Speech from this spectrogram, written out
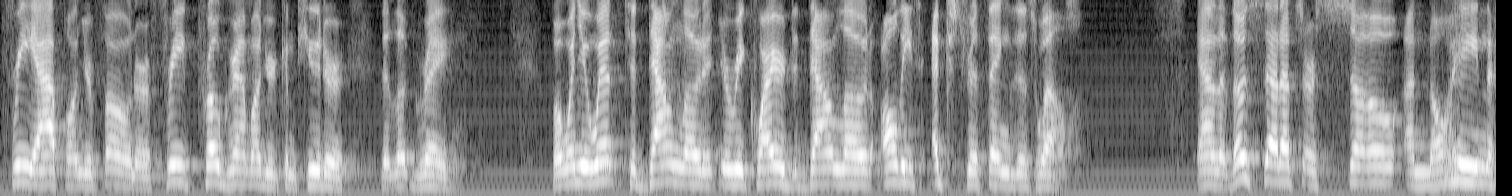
free app on your phone or a free program on your computer that looked great. But when you went to download it, you're required to download all these extra things as well. And those setups are so annoying.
